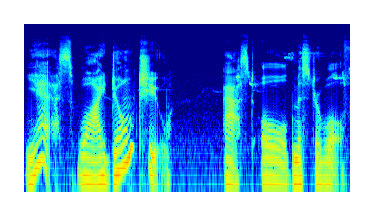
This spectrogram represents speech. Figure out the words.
Yes, why don't you? asked old Mr. Wolf.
